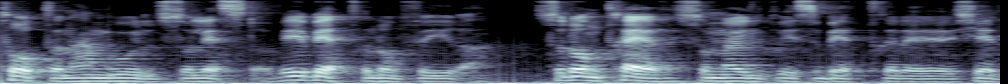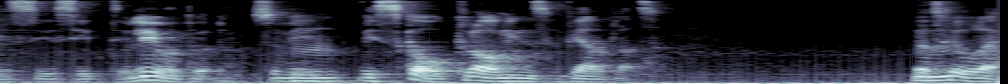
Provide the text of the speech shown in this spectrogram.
Tottenham, Wolves och Leicester. Vi är bättre än de fyra. Så de tre som möjligtvis är bättre det är Chelsea, City och Liverpool. Så vi, vi ska klara minst en fjärdeplats. Jag tror det.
